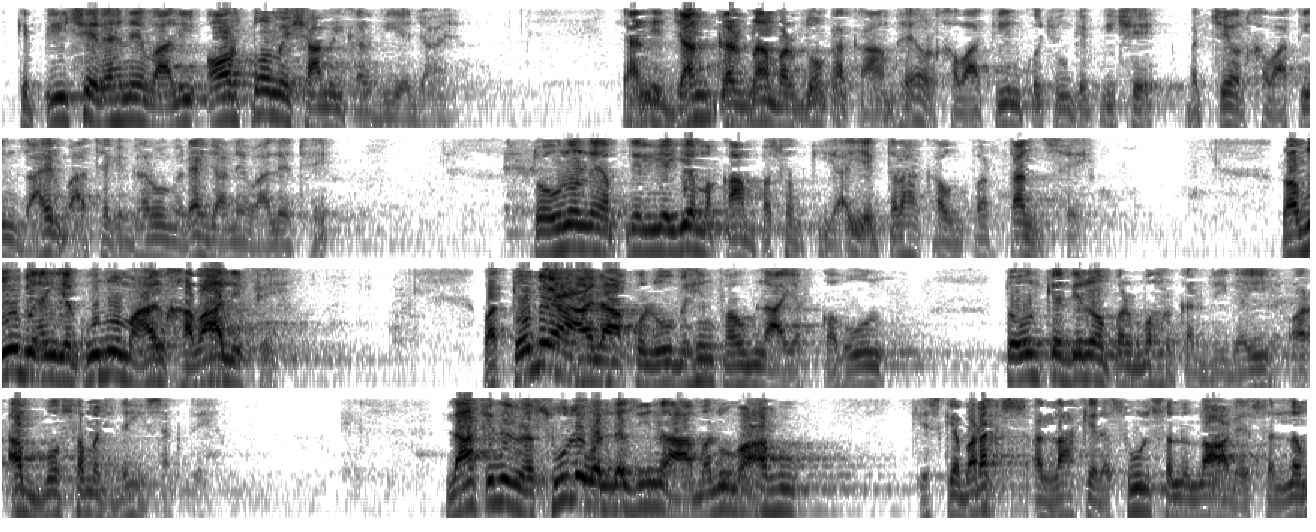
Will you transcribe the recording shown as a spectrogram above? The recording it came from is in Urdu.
کہ پیچھے رہنے والی عورتوں میں شامل کر دیے جائیں۔ یعنی جنگ کرنا مردوں کا کام ہے اور خواتین کو چونکہ پیچھے بچے اور خواتین ظاہر بات ہے کہ گھروں میں رہ جانے والے تھے، تو انہوں نے اپنے لیے یہ مقام پسند کیا، یہ ایک طرح کا ان پر طنز ہے۔ ربو یقون مال خوالف ہے وہ توبے اعلیٰ قلوب ہند فہم لا تو ان کے دلوں پر مہر کر دی گئی اور اب وہ سمجھ نہیں سکتے۔ لاکن رسول والذین آمن معه، اس کے برعکس اللہ کے رسول صلی اللہ علیہ وسلم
